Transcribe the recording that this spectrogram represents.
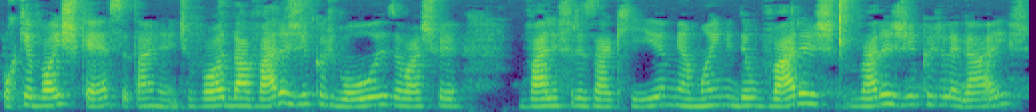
porque vó esquece, tá, gente? Vó dá várias dicas boas, eu acho que vale frisar aqui. Minha mãe me deu várias, várias dicas legais.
